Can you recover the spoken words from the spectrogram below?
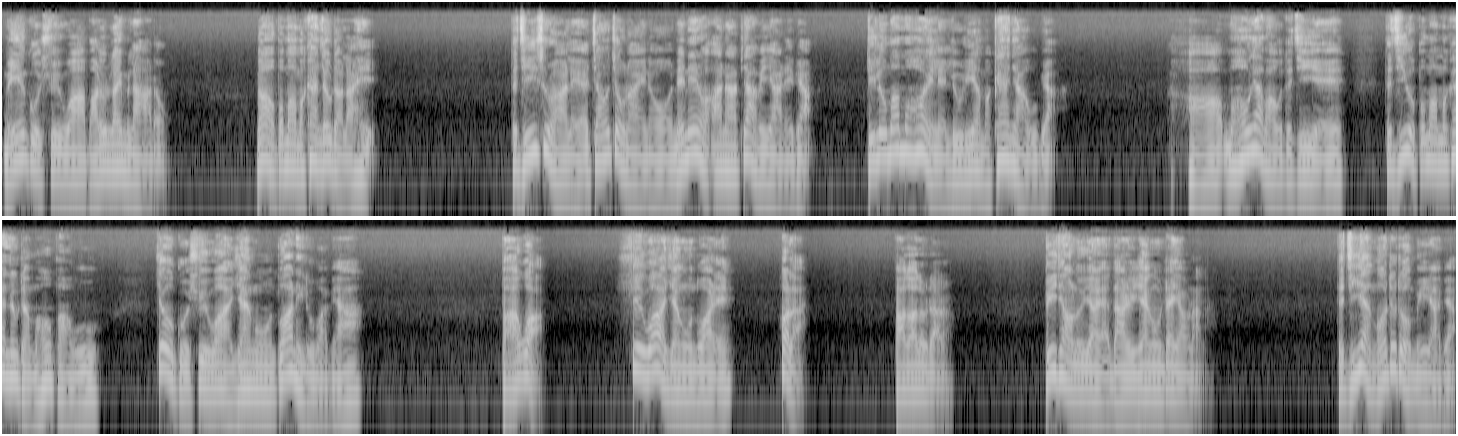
မင်းကိုရွှေဝါဘာလို့လိုက်မလာတော့ငါ့ကိုပမာမခန့်လောက်တာလားဟဲ့ တကြီးဆိုတာလည်းအကြောင်းကြုံလာရင်တော့နည်းနည်းတော့အာနာပြပေးရတယ်ဗျဒီလိုမှမဟုတ်ရင်လည်းလူတွေကမခန့်ကြဘူးဗျဟာမဟုတ်ရပါဘူးတကြီးရဲ့တကြီးကိုပမာမခန့်လောက်တာမဟုတ်ပါဘူးကျုပ်ကိုရွှေဝါရန်ကုန်သွားနေလို့ပါဗျာဘာကွာရွှေဝါရန်ကုန်သွားတယ်ဟုတ်လားဘာသွားလို့တာတော့ပြီးထောင်လို့ရတဲ့အသားတွေရန်ကုန်တက်ရောက်လာလားတကြီးကငေါတော်တော်မေးတာဗျ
